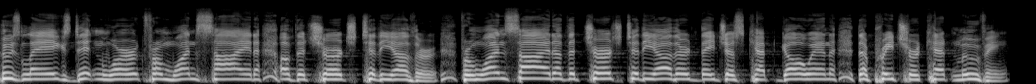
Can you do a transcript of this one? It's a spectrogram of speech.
whose legs didn't work from one side of the church to the other. From one side of the church to the other, they just kept going. The preacher kept moving.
